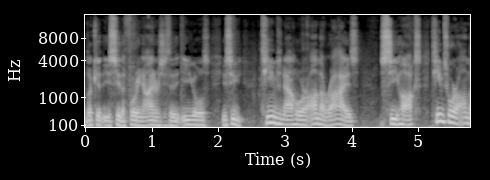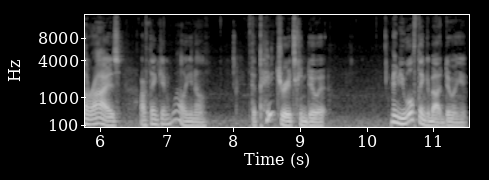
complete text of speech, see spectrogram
You look at you see the 49ers, you see the Eagles, you see teams now who are on the rise, Seahawks, teams who are on the rise are thinking, well, you know, if the Patriots can do it, maybe we'll think about doing it.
